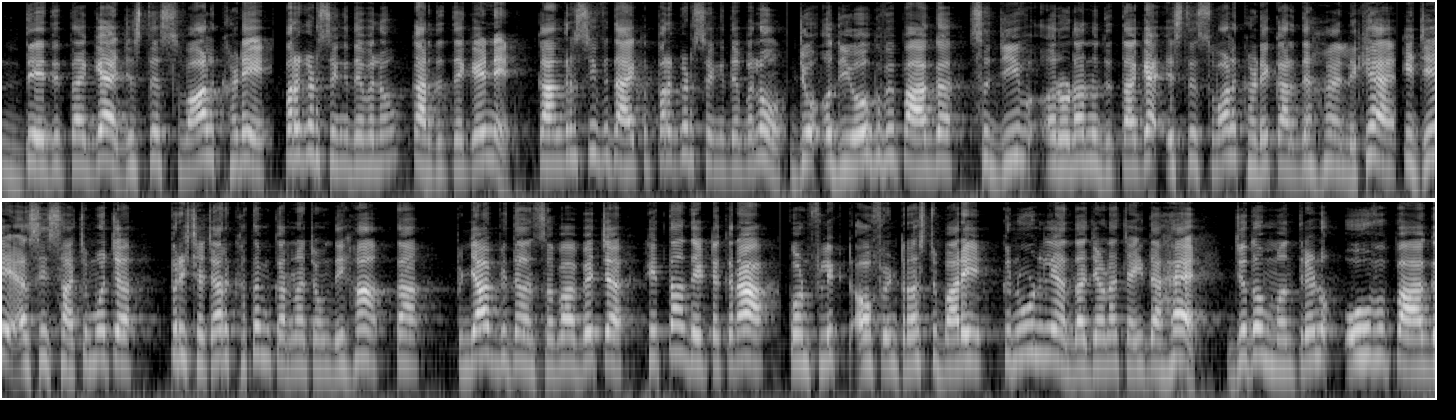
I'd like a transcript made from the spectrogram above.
ਦੇ ਦਿੱਤਾ ਗਿਆ ਜਿਸ ਤੇ ਸਵਾਲ ਖੜੇ ਪ੍ਰਗਟ ਸਿੰਘ ਦੇ ਵੱਲੋਂ ਕਰ ਦਿੱਤੇ ਗਏ ਨੇ। ਕਾਂਗਰਸੀ ਵਿਧਾਇਕ ਪ੍ਰਗਟ ਸਿੰਘ ਦੇ ਵੱਲੋਂ ਜੋ ਉਦਯੋਗ ਵਿਭਾਗ ਸੰਜੀਵ ਅਰੋੜਾ ਨੂੰ ਦਿੱਤਾ ਗਿਆ, ਇਸ ਤੇ ਸਵਾਲ ਖੜੇ ਕਰਦੇ ਹੋਇਆ ਲਿਖਿਆ ਹੈ ਕਿ ਜੇ ਅਸੀਂ ਸੱਚਮੁੱਚ ਭ੍ਰਿਸ਼ਟਾਚਾਰ ਖਤਮ ਕਰਨਾ ਚਾਹੁੰਦੇ ਹਾਂ, ਤਾਂ ਪੰਜਾਬ ਵਿਧਾਨ ਸਭਾ ਵਿੱਚ ਹਿੱਤਾਂ ਦੇ ਟਕਰਾਅ ਕਨਫਲਿਕਟ ਆਫ ਇੰਟਰਸਟ ਬਾਰੇ ਕਾਨੂੰਨ ਲਿਆਂਦਾ ਜਾਣਾ ਚਾਹੀਦਾ ਹੈ। ਜਦੋਂ ਮੰਤਰੀਆਂ ਨੂੰ ਉਹ ਵਿਭਾਗ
